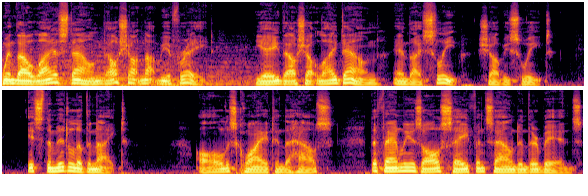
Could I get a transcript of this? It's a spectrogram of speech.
"When thou liest down, thou shalt not be afraid; yea, thou shalt lie down, and thy sleep shall be sweet." It's the middle of the night. All is quiet in the house. The family is all safe and sound in their beds.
